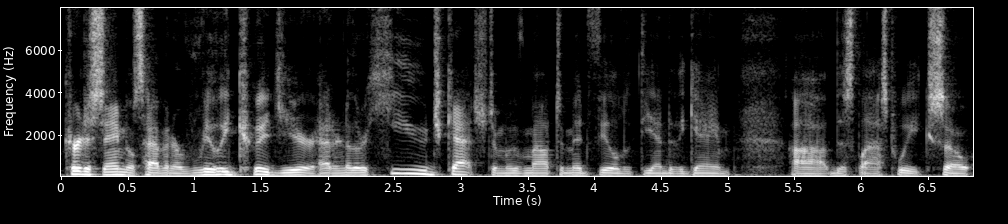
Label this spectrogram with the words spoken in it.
Curtis Samuel's having a really good year. Had another huge catch to move him out to midfield at the end of the game uh, this last week. So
